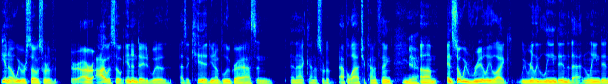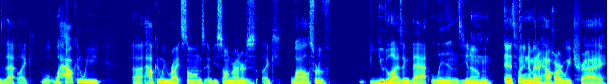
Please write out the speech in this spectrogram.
you know we were so sort of or i was so inundated with as a kid you know bluegrass and and that kind of sort of appalachia kind of thing Yeah. um, and so we really like we really leaned into that and leaned into that like well, well how can we uh, how can we write songs and be songwriters like while sort of utilizing that lens you know Mhm. And it's funny, no matter how hard we try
